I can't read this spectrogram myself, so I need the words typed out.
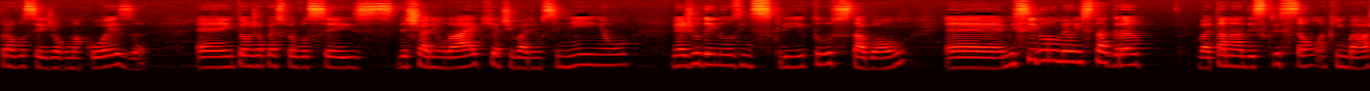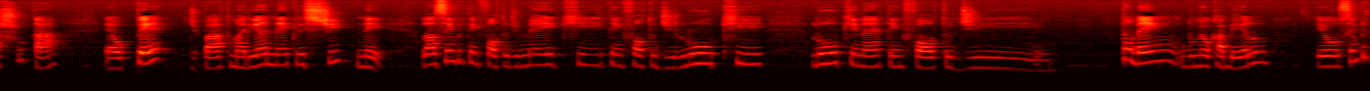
para vocês de alguma coisa, é, então eu já peço para vocês deixarem o like, ativarem o sininho, me ajudem nos inscritos, tá bom? É, me sigam no meu Instagram, vai estar tá na descrição aqui embaixo, tá? É o P de pato Mariane Cristine. Lá sempre tem foto de make, tem foto de look, look, né? Tem foto de também do meu cabelo. Eu sempre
